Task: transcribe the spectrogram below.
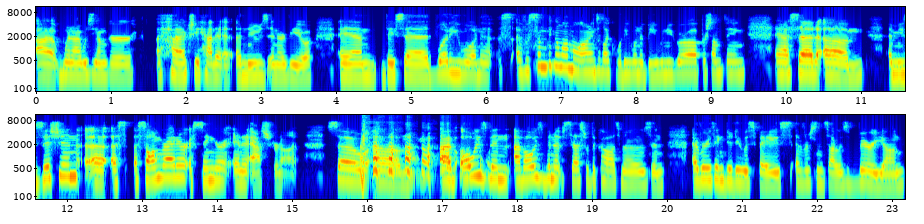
Uh, when I was younger, I actually had a, a, news interview and they said, What do you want to? It was something along the lines of, like, What do you want to be when you grow up or something? And I said, um, A musician, a, a, a, songwriter, a singer, and an astronaut. So um, I've always been I've always been obsessed with the cosmos and everything to do with space ever since I was very young.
